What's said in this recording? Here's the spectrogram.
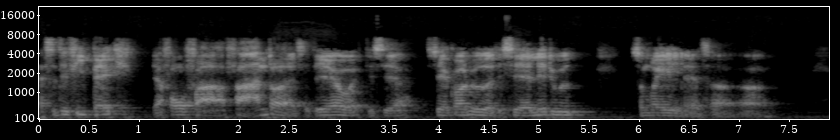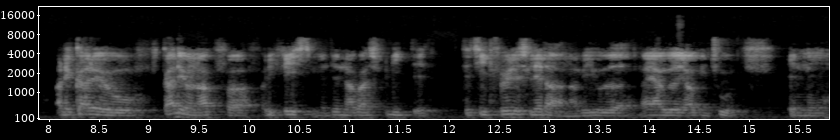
altså det feedback, jeg får fra, fra andre, altså det er jo, at det ser, ser godt ud, og det ser lidt ud som regel. Altså, og, og det gør det jo, gør det jo nok for, for de fleste, men det er nok også fordi, det, det tit føles lettere, når, vi er ude, når jeg er ude i joggingtur, en tur, end, øh,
